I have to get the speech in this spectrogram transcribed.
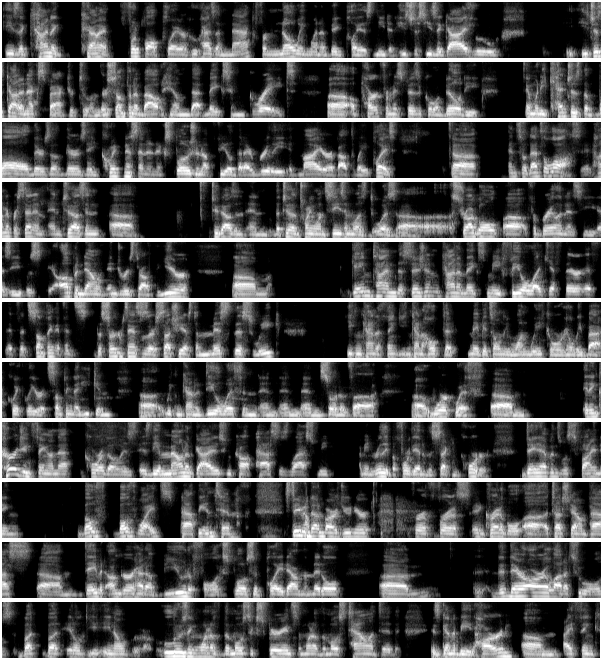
he's a kind of kind of football player who has a knack for knowing when a big play is needed. He's just he's a guy who he's just got an X factor to him. There's something about him that makes him great, uh, apart from his physical ability. And when he catches the ball, there's a there's a quickness and an explosion upfield that I really admire about the way he plays. Uh, and so that's a loss at 100%. In, in 2000, uh, 2000 and the 2021 season was was uh, a struggle uh, for Bralon as he as he was up and down with injuries throughout the year. Um, game time decision kind of makes me feel like if there if if it's something if it's the circumstances are such he has to miss this week, you can kind of think you can kind of hope that maybe it's only one week or he'll be back quickly or it's something that he can uh, we can kind of deal with and and and and sort of uh, uh, work with. Um, an encouraging thing on that core though is is the amount of guys who caught passes last week. I mean, really before the end of the second quarter, Dane Evans was finding both both whites, Papi and Tim, Steven Dunbar Jr. for for an incredible uh, touchdown pass. Um, David Unger had a beautiful explosive play down the middle. Um, there are a lot of tools, but but it'll you know losing one of the most experienced and one of the most talented is going to be hard. Um, I think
